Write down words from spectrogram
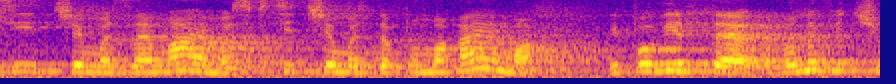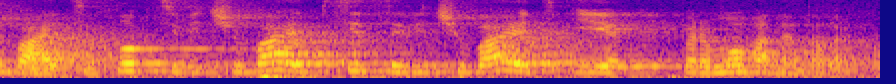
всі чимось займаємось, всі чимось допомагаємо. І повірте, воно відчувається. Хлопці відчувають, всі це відчувають, і перемога недалеко.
